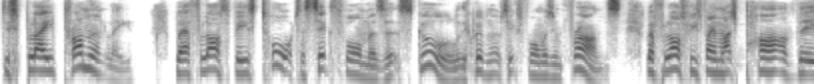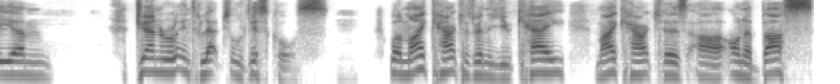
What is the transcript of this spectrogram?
displayed prominently. Where philosophy is taught to sixth formers at school, the equivalent of sixth formers in France, where philosophy is very much part of the um, general intellectual discourse. Well, my characters are in the UK. My characters are on a bus.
